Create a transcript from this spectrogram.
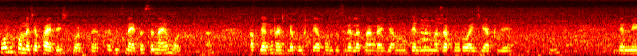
कोण कोणाच्या फायद्याशी पडतं कधीच नाही. तसं नाही होत. आपल्या घरातल्या गोष्टी आपण दुसऱ्याला सांगायच्या मग त्यांनी मजाक उडवायची आपली. त्यांनी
